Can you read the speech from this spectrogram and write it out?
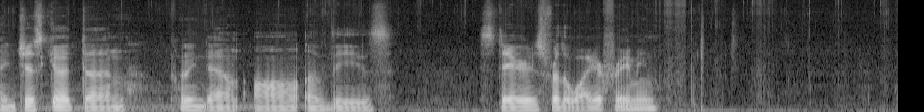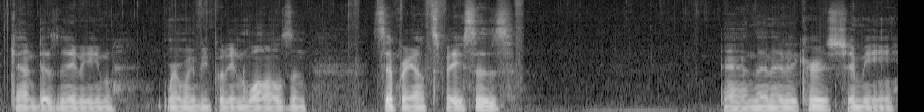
I just got done putting down all of these stairs for the wireframing kind of designating where I'm going to be putting walls and separating out spaces. And then it occurs to me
